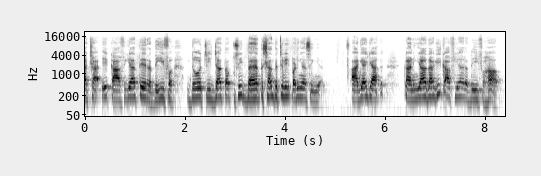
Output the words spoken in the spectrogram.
ਅੱਛਾ, ਇਹ ਕਾਫੀਆ ਤੇ ਰਦੀਫ ਦੋ ਚੀਜ਼ਾਂ ਤਾਂ ਤੁਸੀਂ ਬੈਤ ਛੰਦ 'ਚ ਵੀ ਪੜ੍ਹੀਆਂ ਸੀਗੀਆਂ। ਆ ਗਿਆ ਯਾਦ ਕਹਾਣੀ ਯਾਦ ਆ ਗਈ? ਕਾਫੀਆ, ਰਦੀਫ, ਹਾਂ।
